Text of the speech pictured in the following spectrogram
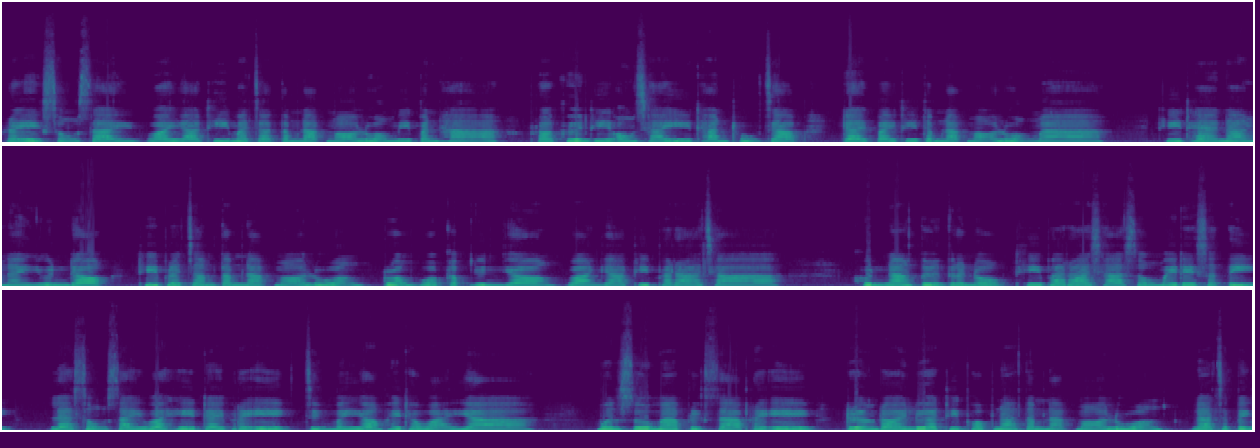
พระเอกสงสัยว่ายาที่มาจากตำหนักหมอหลวงมีปัญหา เพราะคืนที่องค์ชายอีทันถูกจับ ได้ไปที่ตำหนักหมอหลวงมา ที่แท้นางนายยุนด็อกที่ประจำตำหนักหมอหลวง รวมหัวกับยุนยอง วางยาพิษพระราชา คุณนางตื่นตระหนกที่พระราชาทรงไม่ได้สติ และสงสัยว่าเหตุใดพระเอกจึงไม่ยอมให้ถวายยามุนซูมาปรึกษาพระเอก เรื่องรอยเลือดที่พบหน้าตำหนักหมอหลวง น่าจะเป็น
